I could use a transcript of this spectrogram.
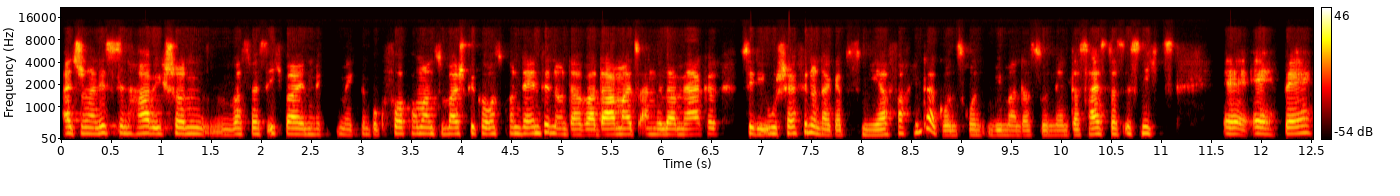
als Journalistin habe ich schon, was weiß ich, war in Mecklenburg-Vorpommern zum Beispiel Korrespondentin und da war damals Angela Merkel CDU-Chefin und da gab es mehrfach Hintergrundsrunden, wie man das so nennt. Das heißt, das ist nichts äh, äh, bäh,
